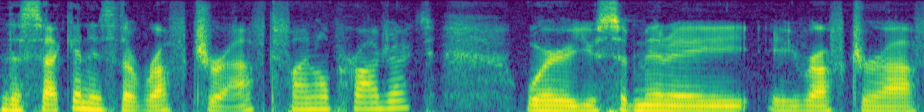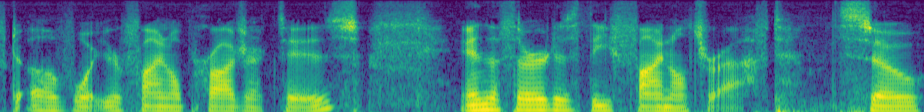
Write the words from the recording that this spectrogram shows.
The second is the rough draft final project, where you submit a, a rough draft of what your final project is. And the third is the final draft. So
